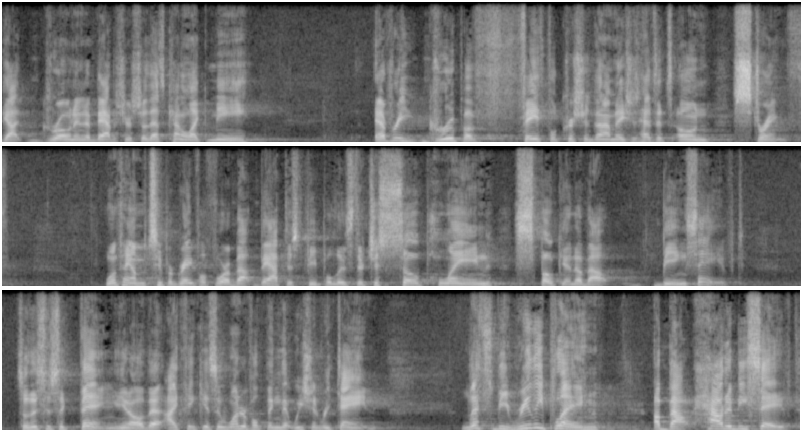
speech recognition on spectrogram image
got grown in a Baptist church, so that's kind of like me. Every group of faithful Christian denominations has its own strength. One thing I'm super grateful for about Baptist people is they're just so plain spoken about being saved. So this is a thing, you know, that I think is a wonderful thing that we should retain. Let's be really plain about how to be saved.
